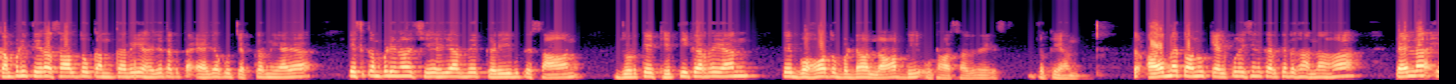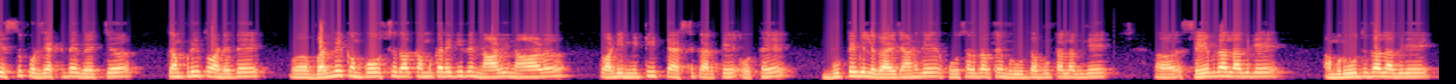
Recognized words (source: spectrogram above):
ਕੰਪਨੀ 13 ਸਾਲ ਤੋਂ ਕੰਮ ਕਰ ਰਹੀ ਹੈ, ਹਜੇ ਤੱਕ ਤਾਂ ਇਹੋ ਜਿਹਾ ਕੋਈ ਚੱਕਰ ਨਹੀਂ ਆਇਆ। ਇਸ ਕੰਪਨੀ ਨਾਲ 6000 ਦੇ ਕਰੀਬ ਕਿਸਾਨ ਜੁੜ ਕੇ ਖੇਤੀ ਕਰ ਰਹੇ ਹਨ ਤੇ ਬਹੁਤ ਵੱਡਾ ਲਾਭ ਵੀ ਉਠਾ ਸਕਦੇ ਚੁੱਕੇ ਹਨ। ਤਾਂ ਆਓ ਮੈਂ ਤੁਹਾਨੂੰ ਕੈਲਕੂਲੇਸ਼ਨ ਕਰਕੇ ਦਿਖਾਉਂਦਾ ਹਾਂ। ਪਹਿਲਾਂ ਇਸ ਪ੍ਰੋਜੈਕਟ ਦੇ ਵਿੱਚ ਕੰਪਨੀ ਤੁਹਾਡੇ ਤੇ ਬਰਮੀ ਕੰਪੋਸਟ ਦਾ ਕੰਮ ਕਰੇਗੀ ਤੇ ਨਾਲ ਹੀ ਨਾਲ ਤੁਹਾਡੀ ਮਿੱਟੀ ਟੈਸਟ ਕਰਕੇ ਉੱਥੇ ਬੂਟੇ ਵੀ ਲਗਾਏ ਜਾਣਗੇ। ਹੋ ਸਕਦਾ ਉੱਥੇ ਅਮਰੂਦ ਦਾ ਬੂਟਾ ਲੱਗ ਜੇ ਸੇਬ ਦਾ ਲੱਗ ਜੇ, ਅਮਰੂਦ ਦਾ ਲੱਗ ਜੇ,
